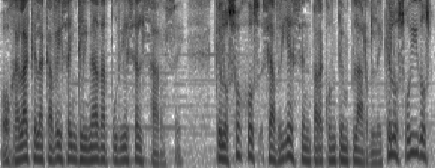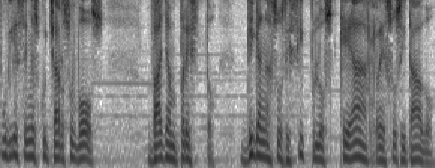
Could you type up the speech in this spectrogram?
Ojalá que la cabeza inclinada pudiese alzarse, que los ojos se abriesen para contemplarle, que los oídos pudiesen escuchar su voz. Vayan presto, digan a sus discípulos que ha resucitado.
